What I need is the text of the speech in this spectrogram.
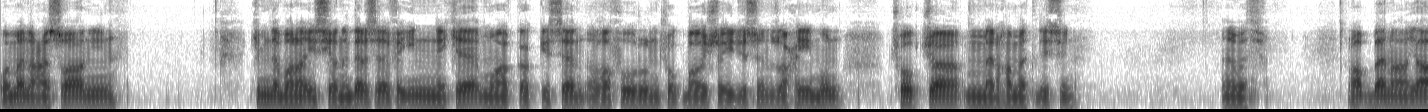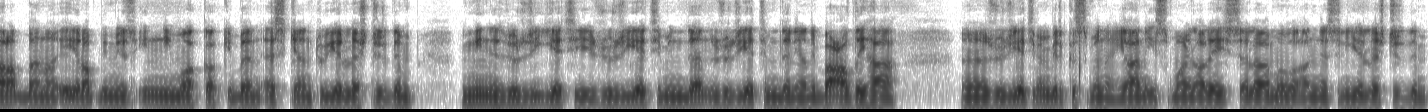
Ve men asani kim de bana isyan ederse fe inneke muhakkak ki sen gafurun çok bağışlayıcısın. Rahimun çokça merhametlisin. Evet. Rabbena ya Rabbena ey Rabbimiz inni muhakkak ki ben eskentu yerleştirdim min zürriyeti zürriyetiminden zürriyetimden yani bazıha e, zürriyetimin bir kısmını yani İsmail aleyhisselamı ve annesini yerleştirdim.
